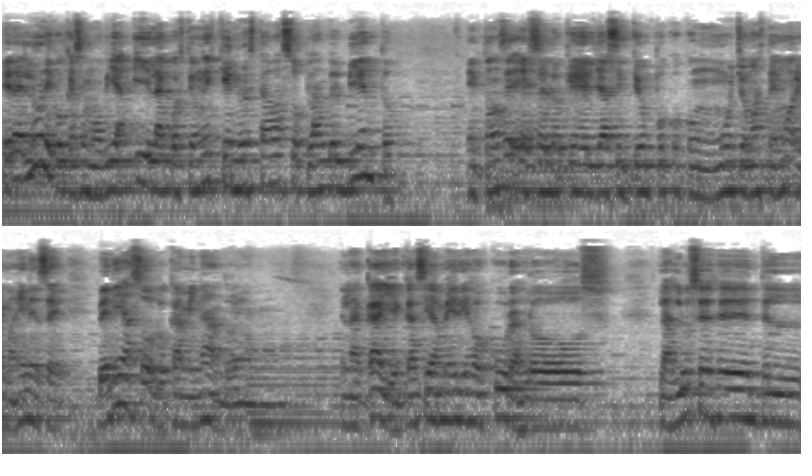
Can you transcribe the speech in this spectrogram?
era el único que se movía y la cuestión es que no estaba soplando el viento. Entonces eso es lo que él ya sintió un poco con mucho más temor. Imagínense, venía solo caminando en, en la calle, casi a medias oscuras, los las luces del,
